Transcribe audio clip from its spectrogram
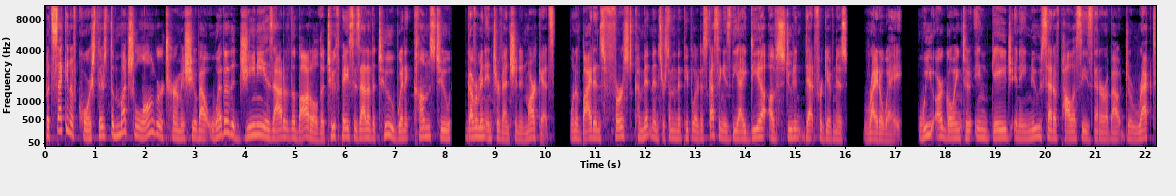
But second, of course, there's the much longer term issue about whether the genie is out of the bottle, the toothpaste is out of the tube when it comes to government intervention in markets. One of Biden's first commitments, or something that people are discussing, is the idea of student debt forgiveness right away. We are going to engage in a new set of policies that are about direct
